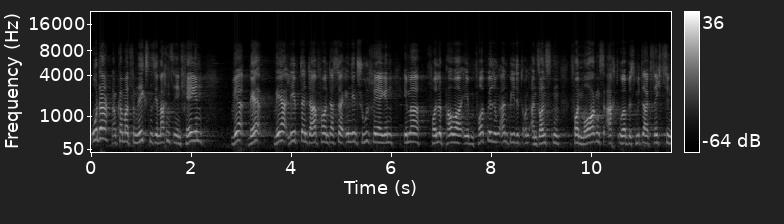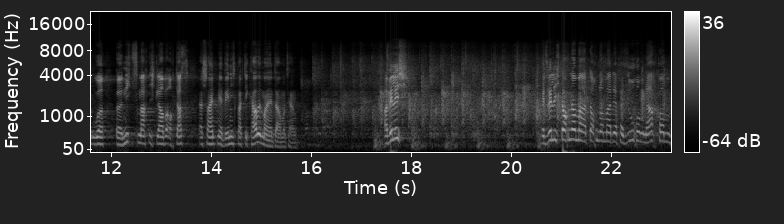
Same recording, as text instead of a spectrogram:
oder, dann kommen wir zum nächsten, Sie machen es in den Ferien, Wer, wer, wer, lebt denn davon, dass er in den Schulferien immer volle Power eben Fortbildung anbietet und ansonsten von morgens 8 Uhr bis mittags 16 Uhr äh, nichts macht? Ich glaube, auch das erscheint mir wenig praktikabel, meine Damen und Herren. Aber will ich Jetzt will ich doch noch einmal der Versuchung nachkommen,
